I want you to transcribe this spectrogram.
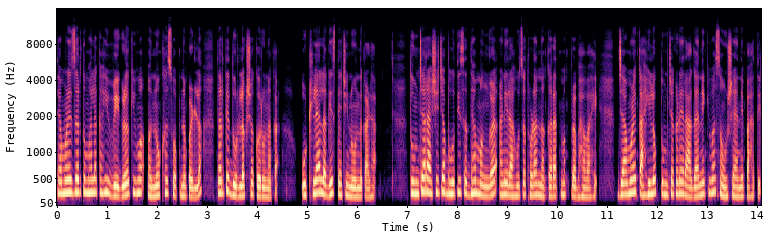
त्यामुळे जर तुम्हाला काही वेगळं किंवा अनोखं स्वप्न पडलं तर ते दुर्लक्ष करू नका. उठल्या लगेच त्याची नोंद काढा. तुमच्या राशीच्या भोवती सध्या मंगळ आणि राहूचा थोडा नकारात्मक प्रभाव आहे ज्यामुळे काही लोक तुमच्याकडे रागाने किंवा संशयाने पाहतील.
